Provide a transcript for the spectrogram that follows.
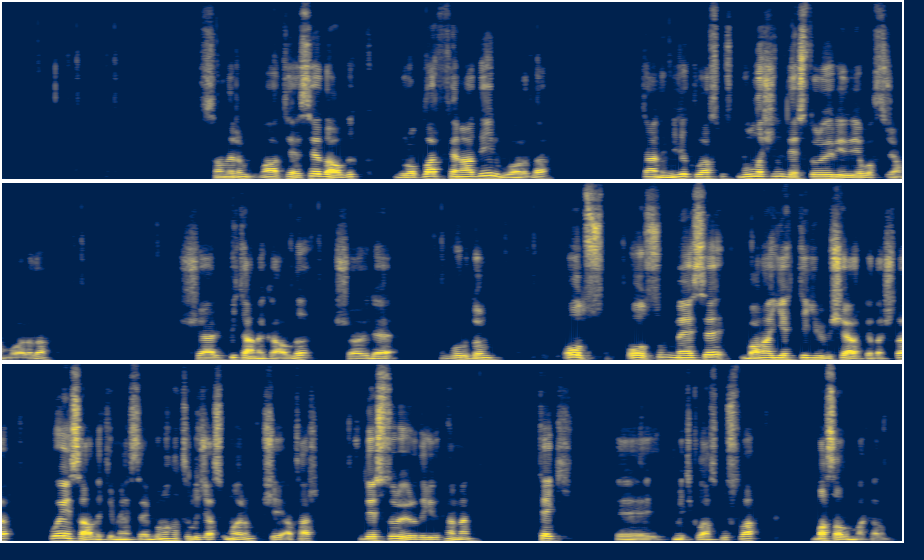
Sanırım ATS de aldık. Droplar fena değil bu arada. Yani middle class bununla şimdi Destroyer 7'ye basacağım bu arada. Shell bir tane kaldı. Şöyle vurdum. Olsun. Olsun. MS bana yetti gibi bir şey arkadaşlar. Bu en sağdaki MS. Bunu hatırlayacağız umarım. Bir şey atar. Şu Destroyer'da gidip hemen tek e, Myth Class Boost'la basalım bakalım.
